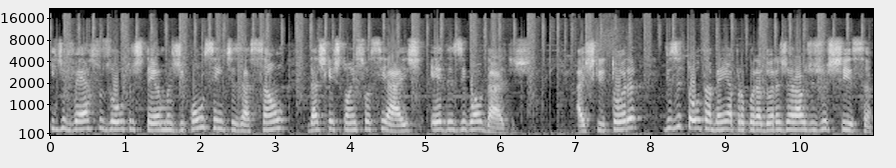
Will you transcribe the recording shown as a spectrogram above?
e diversos outros temas de conscientização das questões sociais e desigualdades. A escritora visitou também a Procuradora-Geral de Justiça,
